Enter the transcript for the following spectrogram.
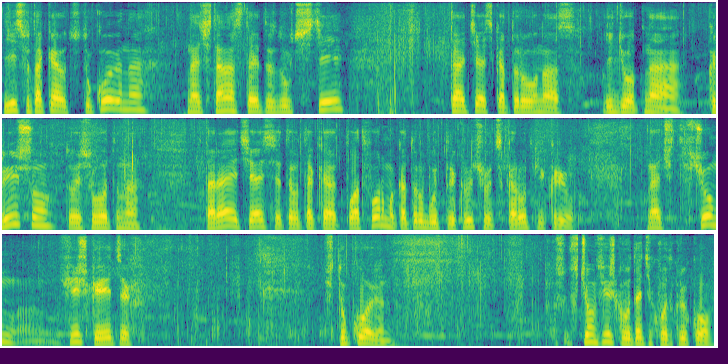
Есть вот такая вот штуковина. Значит, она состоит из двух частей. Та часть, которая у нас идет на крышу, то есть вот она. Вторая часть, это вот такая вот платформа, к будет прикручиваться короткий крюк. Значит, в чем фишка этих штуковин? В чем фишка вот этих вот крюков?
